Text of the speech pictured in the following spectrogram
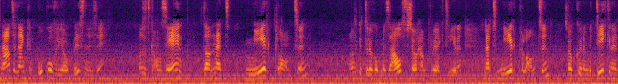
na te denken ook over jouw business. Hè? Want het kan zijn dat net meer klanten, als ik het terug op mezelf zou gaan projecteren, net meer klanten zou kunnen betekenen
